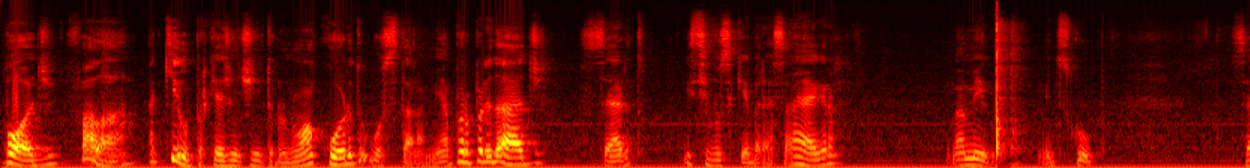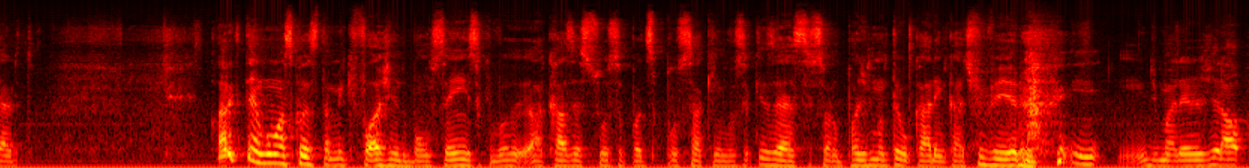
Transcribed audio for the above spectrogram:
pode falar aquilo, porque a gente entrou num acordo, você está na minha propriedade, certo? E se você quebrar essa regra, meu amigo, me desculpa, certo? Claro que tem algumas coisas também que fogem do bom senso, que a casa é sua, você pode expulsar quem você quiser, você só não pode manter o cara em cativeiro, de maneira geral.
